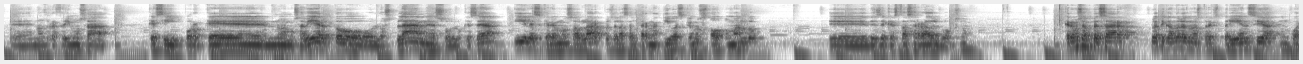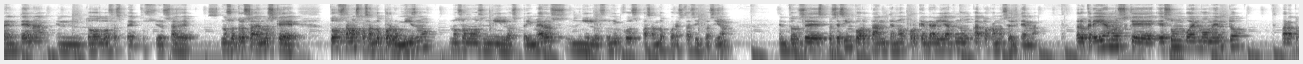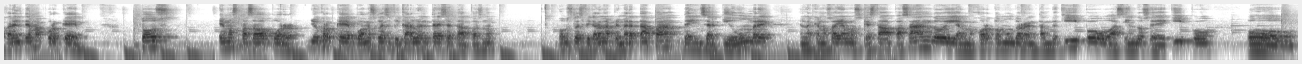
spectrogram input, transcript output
Eh, nos referimos a que si, por qué no hemos abierto, los planes o lo que sea. Y les queremos hablar pues de las alternativas que hemos estado tomando eh, desde que está cerrado el box, ¿no? Queremos empezar platicándoles nuestra experiencia en cuarentena en todos los aspectos. Yo sabe, nosotros sabemos que todos estamos pasando por lo mismo, no somos ni los primeros ni los únicos pasando por esta situación. Entonces, pues es importante, ¿no? Porque en realidad nunca tocamos el tema. Pero creíamos que es un buen momento para tocar el tema porque todos hemos pasado por, yo creo que podemos clasificarlo en tres etapas, ¿no? Podemos clasificarlo en la primera etapa de incertidumbre, en la que no sabíamos qué estaba pasando y a lo mejor todo el mundo rentando equipo o haciéndose de equipo o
